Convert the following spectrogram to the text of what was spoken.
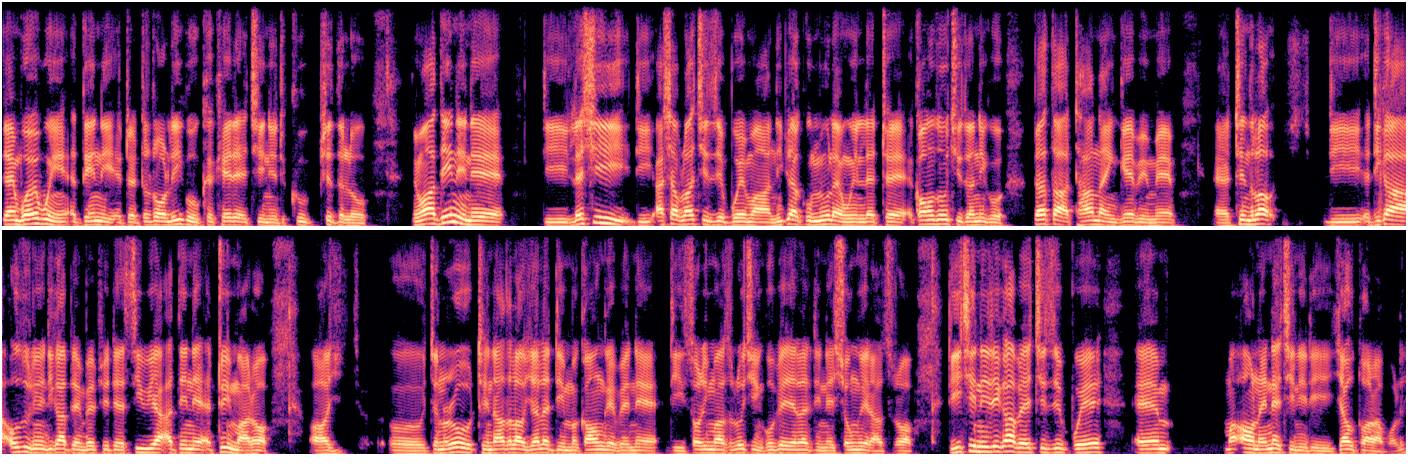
ပြိုင်ပွဲဝင်အသင်းတွေအတွက်တော်တော်လေးကိုခက်ခဲတဲ့အခြေအနေတစ်ခုဖြစ်သလိုမြန်မာအသင်းအနေနဲ့ဒီလက်ရှိဒီအာရှဗလာခြေစစ်ပွဲမှာနိပြကူမျိုးလိုင်ဝင်လက်ထက်အကောင်းဆုံးခြေစွမ်းတွေကိုပြသထားနိုင်ခဲ့ပေမဲ့အဲထင်တယ်လို့ ဒီအဓိကအုပ်စုရင်းအဓိကပြိုင်ပွဲဖြစ်တဲ့စီးရီးယားအသင်းနဲ့အတွေ့မှာတော့အော်ဟိုကျွန်တော်တို့ထင်ထားသလောက်ရလက်တွေမကောင်းခဲ့ပဲနဲ့ဒီ sorry မှာဆိုလို့ရှိရင်ကိုပြရလက်တွေနဲ့ရှုံးခဲ့တာဆိုတော့ဒီအခြေအနေတွေကပဲခြေစစ်ပွဲအဲမအောင်နိုင်တဲ့အခြေအနေတွေရောက်သွားတာပေါ့လေ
